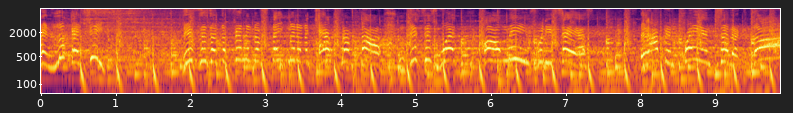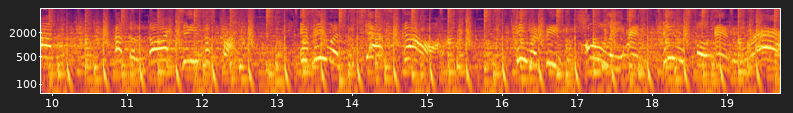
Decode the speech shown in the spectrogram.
and look at Jesus. This is a definitive statement of the character of God. And this is what Paul means when he says that I've been praying to the God of the Lord Jesus Christ. If he was just God, he would be holy and vengeful and wrath.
